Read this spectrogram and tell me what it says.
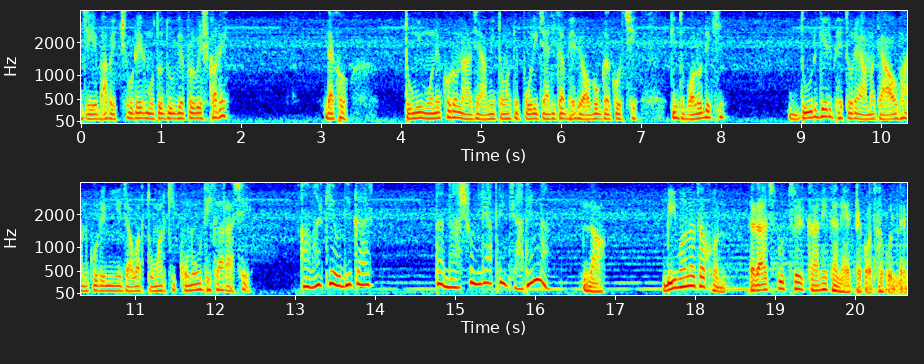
যে এভাবে চোরের মতো দুর্গে প্রবেশ করে? দেখো তুমি মনে করো না যে আমি তোমাকে পরিচারিকা ভেবে অবজ্ঞা করছি কিন্তু বলো দেখি দুর্গের ভেতরে আমাকে আহ্বান করে নিয়ে যাওয়ার তোমার কি কোনো অধিকার আছে? আমার কি অধিকার? তা না শুনলে আপনি যাবেন না? না। বিমলা তখন রাজপুত্রের কানে কানে একটা কথা বললেন।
